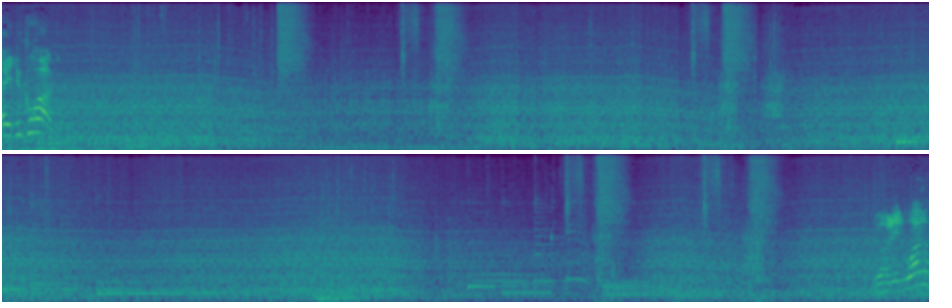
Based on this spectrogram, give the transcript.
Allez, du courage. Les voiles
